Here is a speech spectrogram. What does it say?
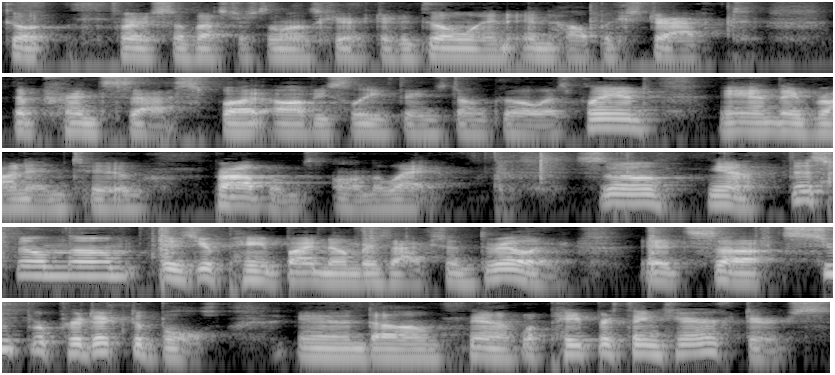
go for Sylvester Stallone's character to go in and help extract the princess. But obviously things don't go as planned, and they run into problems on the way. So, yeah, this film, though, is your paint by numbers action thriller. It's uh, super predictable and, um, yeah, with paper thin characters.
